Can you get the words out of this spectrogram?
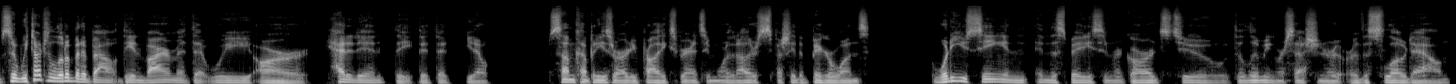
So we talked a little bit about the environment that we are headed in. The, that that you know, some companies are already probably experiencing more than others, especially the bigger ones. What are you seeing in in the space in regards to the looming recession or, or the slowdown,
